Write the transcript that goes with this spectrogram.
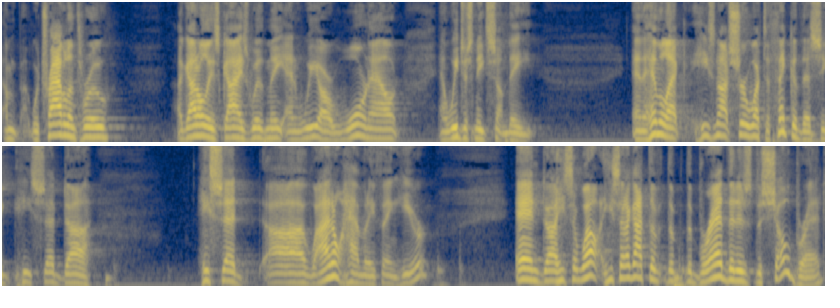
I'm, we're traveling through. I got all these guys with me, and we are worn out, and we just need something to eat. And Ahimelech, he's not sure what to think of this. He, he said, uh, he said, uh, well, I don't have anything here. And uh, he said, well, he said, I got the, the, the bread that is the show bread.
